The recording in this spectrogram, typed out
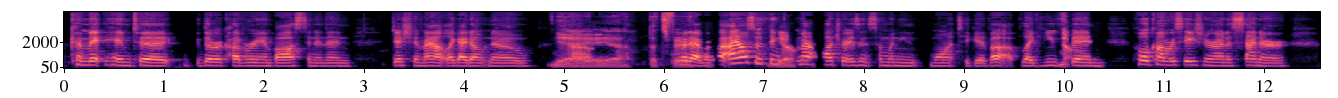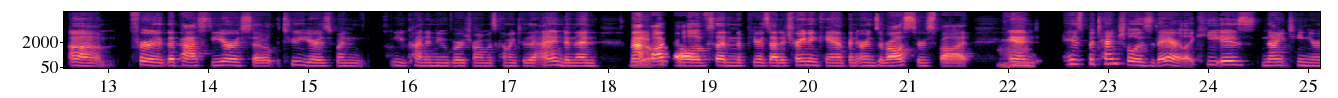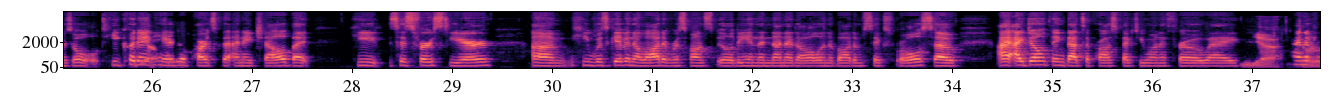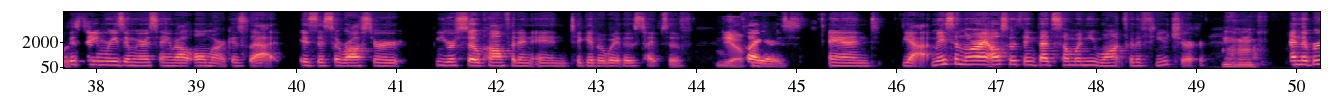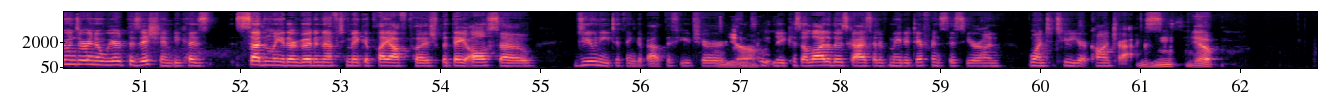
commit him to the recovery in Boston and then dish him out. Like I don't know. Yeah, um, yeah, yeah. That's fair. Whatever. But I also think yeah. Matt Poitras isn't someone you want to give up. Like you've no. been whole conversation around a center um, for the past year or so, two years when you kind of knew Bergeron was coming to the end. And then Matt yeah. all of a sudden appears at a training camp and earns a roster spot. Mm-hmm. And his potential is there. Like he is 19 years old. He couldn't yeah. handle parts of the NHL, but he it's his first year. Um, he was given a lot of responsibility and then none at all in a bottom six role. So I, I don't think that's a prospect you want to throw away. Yeah. Kind totally. of the same reason we were saying about Ullmark is that is this a roster you're so confident in to give away those types of yeah. players? And yeah, Mason Lohrei, I also think that's someone you want for the future. Mm-hmm. And the Bruins are in a weird position because suddenly they're good enough to make a playoff push, but they also do need to think about the future yeah. completely because a lot of those guys that have made a difference this year on one to two year contracts. Mm-hmm. Yep.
